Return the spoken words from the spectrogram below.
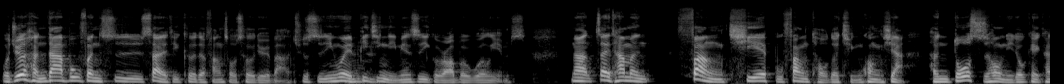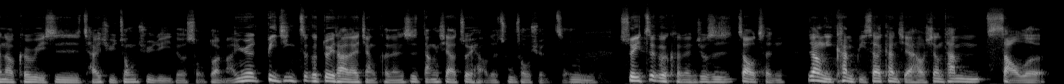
我觉得很大部分是塞尔提克的防守策略吧，就是因为毕竟里面是一个 Robert Williams，、那在他们放切不放投的情况下，很多时候你都可以看到 Curry 是采取中距离的手段嘛，因为毕竟这个对他来讲可能是当下最好的出手选择。嗯，所以这个可能就是造成让你看比赛看起来好像他们少了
